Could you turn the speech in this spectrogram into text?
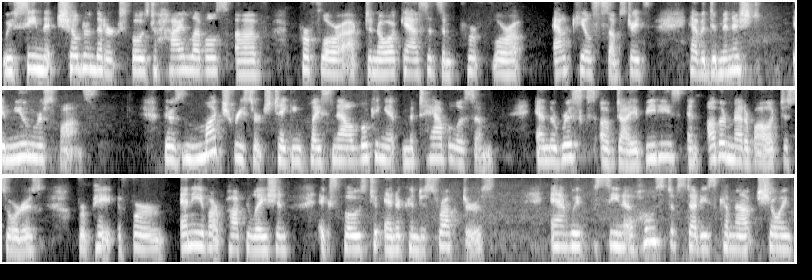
We've seen that children that are exposed to high levels of perfluorooctanoic acids and perfluoroalkyl substrates have a diminished immune response. There's much research taking place now looking at metabolism and the risks of diabetes and other metabolic disorders for, for any of our population exposed to endocrine disruptors. And we've seen a host of studies come out showing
